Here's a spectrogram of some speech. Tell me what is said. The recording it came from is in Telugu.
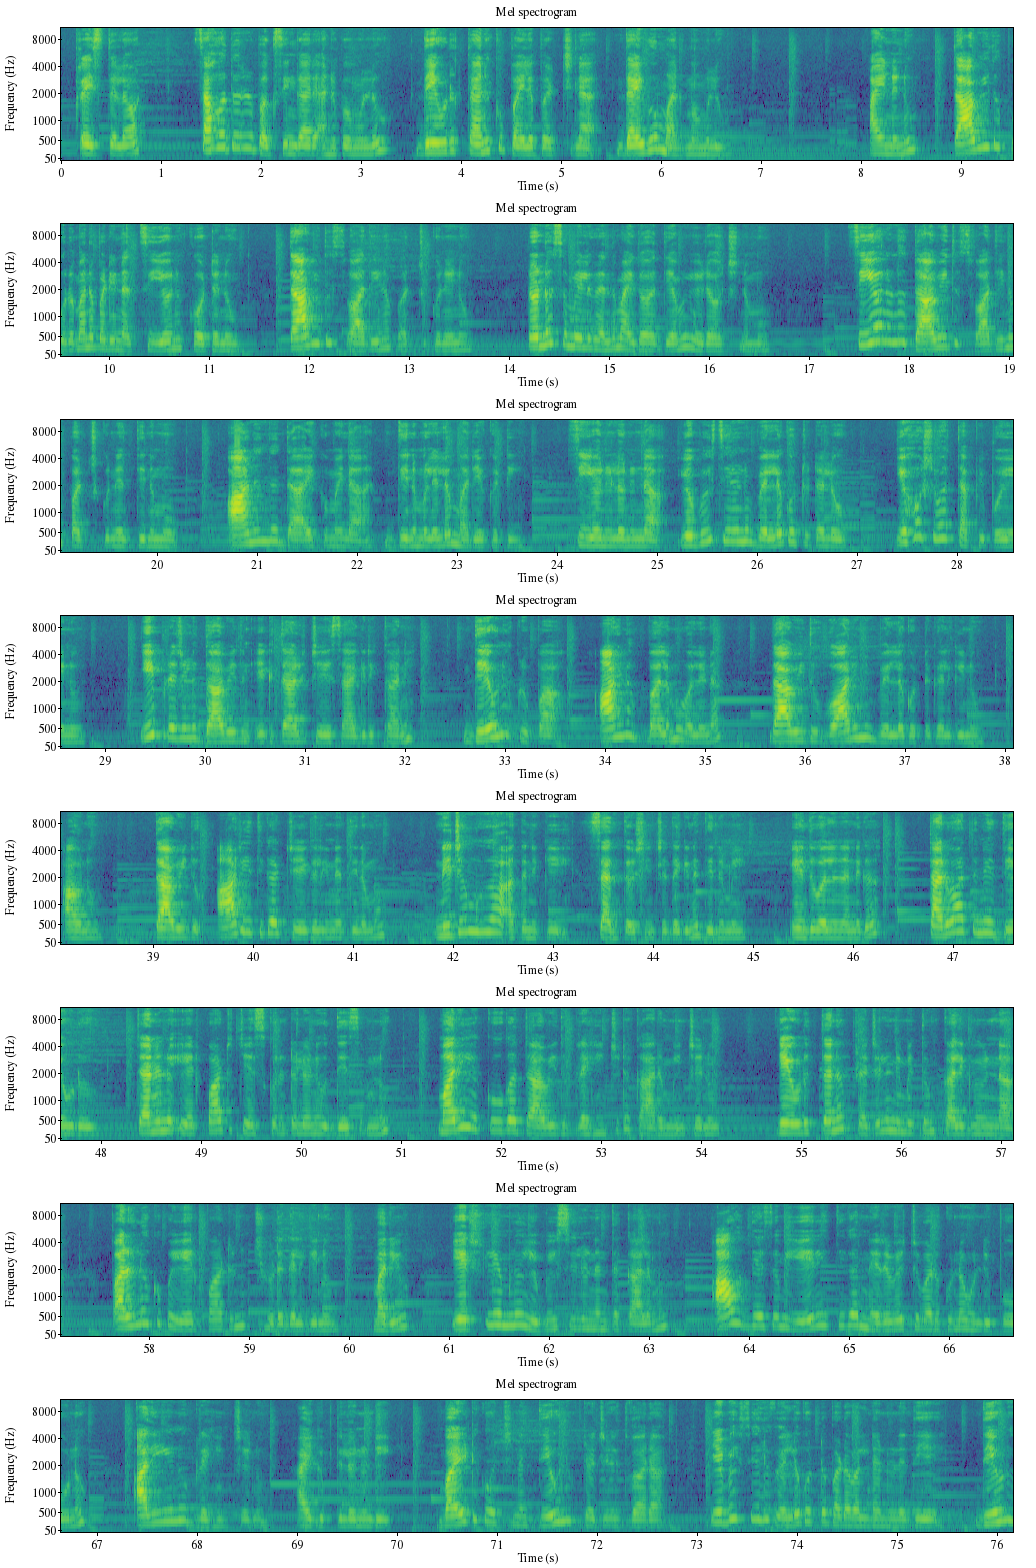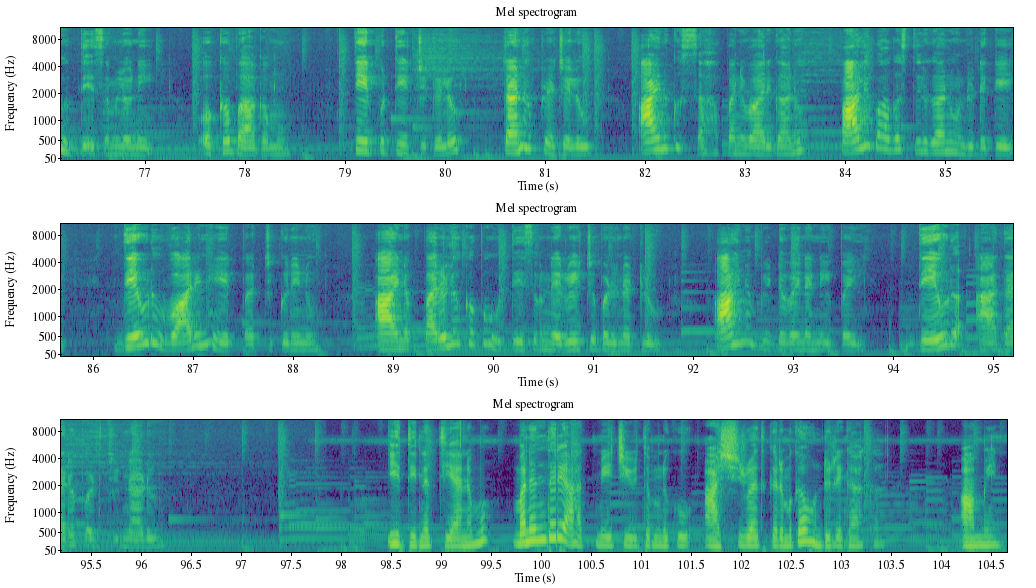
క్రైస్తలాడ్ సహోదరుడు భక్సింగ్ గారి అనుభవములు దేవుడు తనకు బయలుపరిచిన దైవ మర్మములు. ఆయనను దావీదు పురమనబడిన సియోను కోటను దావీదు స్వాధీనపరుచుకునేను. రెండో సమయాల గ్రంథం ఐదో అధ్యాయం ఏడో వచనము. సియోనును దావీదు స్వాధీనపరుచుకునే దినము ఆనందదాయకమైన దినములలో మరొకటి సియోనులోనున్న యబూసీలను వెళ్ళగొట్టుటలో యహోశివ తప్పిపోయెను. ఈ ప్రజలు దావీదును ఎగతాళి చేయసాగిరి కానీ దేవుని కృప ఆయన బలము వలన దావీదు వారిని వెళ్ళగొట్టగలిగిను. అవును దావీదు ఆ రీతిగా చేయగలిగిన దినము నిజముగా అతనికి సంతోషించదగిన దినమే. ఎందువలననగా తర్వాతనే దేవుడు తనను ఏర్పాటు చేసుకున్నట్టులోని ఉద్దేశమును మరీ ఎక్కువగా దావీదు గ్రహించుట ప్రారంభించెను. దేవుడు తన ప్రజల నిమిత్తం కలిగి ఉన్న పరలోకపు ఏర్పాటును చూడగలిగిను. మరియు ఎర్షలేంలో యుబీసీలున్నంత కాలము ఆ ఉద్దేశం ఏ రీతిగా నెరవేర్చబడకుండా ఉండిపోవును అదియును గ్రహించెను. ఐగుప్తుల నుండి బయటకు వచ్చిన దేవుని ప్రజల ద్వారా ఎబీసీలు వెళ్ళగొట్టబడవలనన్నది దేవుని ఉద్దేశంలోని ఒక భాగము. తీర్పు తీర్చుటలో తన ప్రజలు ఆయనకు సహపనివారిగాను పాలిభాగస్తులుగాను ఉండుటకే దేవుడు వారిని ఏర్పరచుకునిను. ఆయన పరలోకపు ఉద్దేశం నెరవేర్చబడినట్లు ఆయన బిడ్డవైన నీపై దేవుడు ఆధారపడుచున్నాడు. ఈ దిన ధ్యానము మనందరి ఆత్మీయ జీవితమునకు ఆశీర్వాదకరముగా ఉండునుగాక. ఆమెన్.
